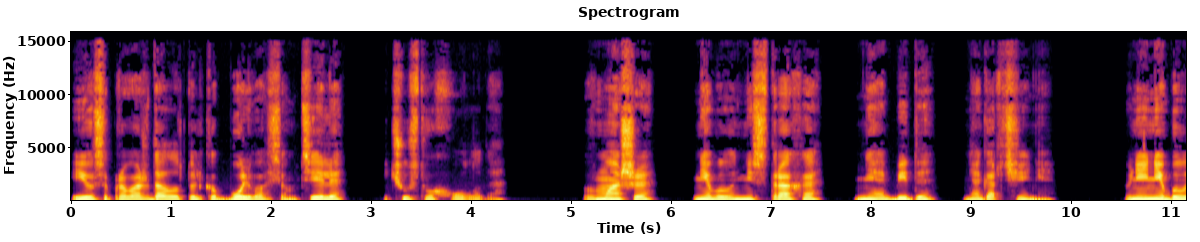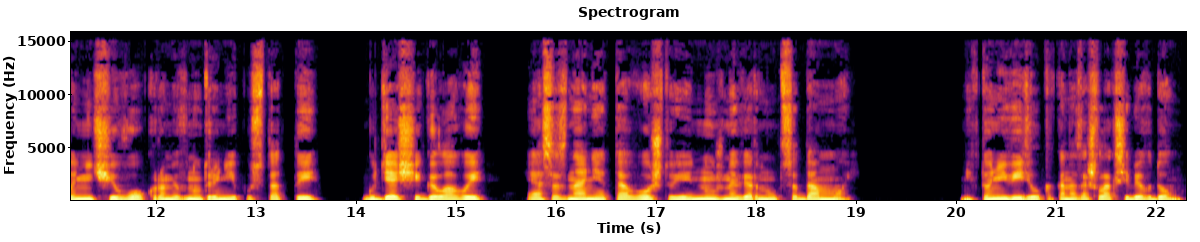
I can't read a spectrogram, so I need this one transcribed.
ее сопровождала только боль во всем теле и чувство холода. В Маше не было ни страха, ни обиды, ни огорчения. В ней не было ничего, кроме внутренней пустоты, гудящей головы и осознания того, что ей нужно вернуться домой. Никто не видел, как она зашла к себе в дом.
